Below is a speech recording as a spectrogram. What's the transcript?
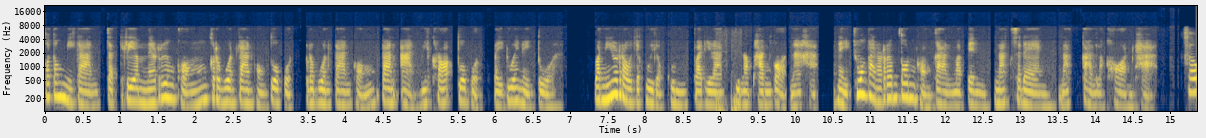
ก็ต้องมีการจัดเตรียมในเรื่องของกระบวนการของตัวบท กระบวนการของการอ่านวิเคราะห์ตัวบทไปด้วยในตัว วันนี้เราจะคุยกับคุณฟาริดาจินพันธ์ก่อนนะคะ ในช่วงการเริ่มต้นของการมาเป็นนักแสดงนักการละครค่ะเข้า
